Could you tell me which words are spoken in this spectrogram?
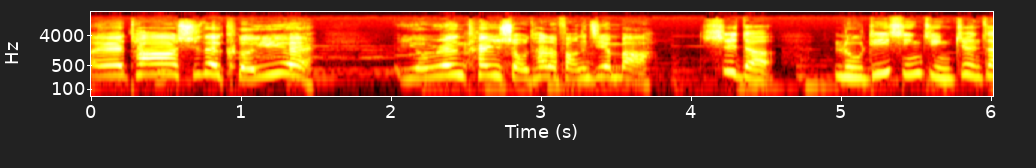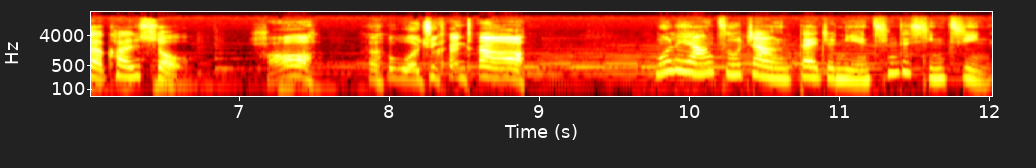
哎，他实在可疑哎。有人看守他的房间吧？是的，鲁迪刑警正在看守。好，我去看看啊。摩里昂组长带着年轻的刑警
